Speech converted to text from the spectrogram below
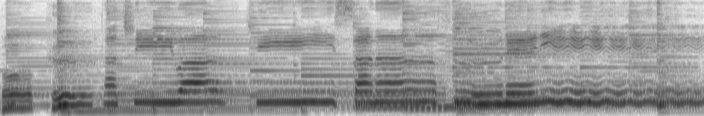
僕たちは小さな船に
